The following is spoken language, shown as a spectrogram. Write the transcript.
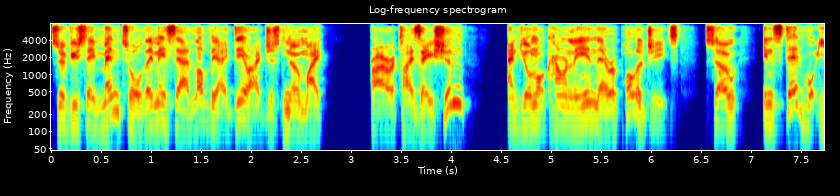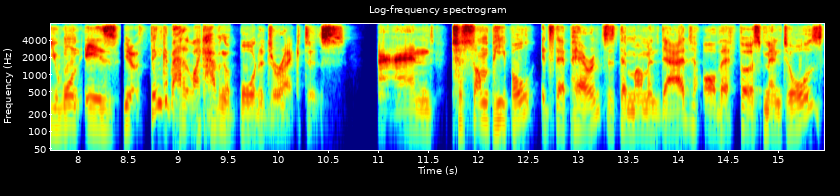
So if you say mentor, they may say, I love the idea, I just know my prioritization, and you're not currently in their apologies. So Instead, what you want is, you know, think about it like having a board of directors. And to some people, it's their parents, it's their mum and dad, or their first mentors.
